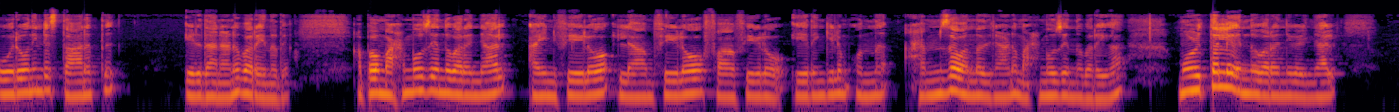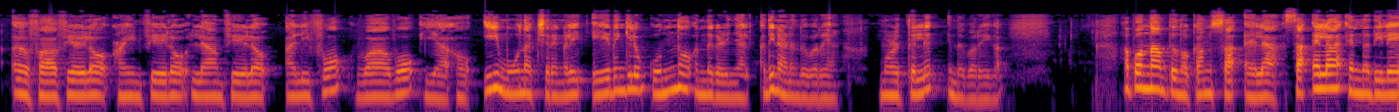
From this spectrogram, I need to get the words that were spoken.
ഓരോന്നിന്റെ സ്ഥാനത്ത് എഴുതാനാണ് പറയുന്നത്. അപ്പോൾ മഹ്മൂസ് എന്ന് പറഞ്ഞാൽ ഐൻഫീലോ ലാംഫീലോ ഫാഫീലോ ഏതെങ്കിലും ഒന്ന് ഹംസ വന്നതിനാണ് മഹ്മൂസ് എന്ന് പറയുക. മുഴുത്തൽ എന്ന് പറഞ്ഞു കഴിഞ്ഞാൽ ഫാഫിയയിലോ ഐൻഫിയയിലോ ലാംഫിയയിലോ അലിഫോ വാവോ യാഓ ഈ മൂന്നക്ഷരങ്ങളിൽ ഏതെങ്കിലും ഒന്ന് വന്നു കഴിഞ്ഞാൽ അതിനാണ് എന്ത് പറയുക? മുഴത്തൽ എന്ന് പറയുക. അപ്പോൾ ഒന്നാമത്തെ നോക്കാം സ എല. സ എല എന്നതിലെ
